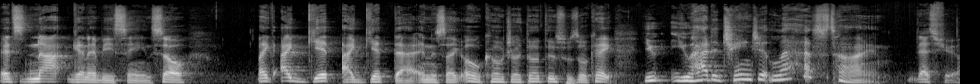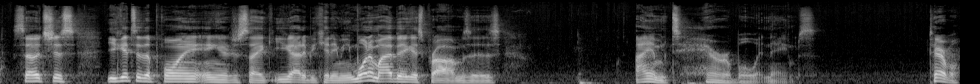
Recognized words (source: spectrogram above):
it's not gonna be seen? So, like, I get I get that, and it's like, oh, coach, I thought this was okay. You you had to change it last time. That's true. So it's just you get to the point and you're just like, you got to be kidding me. One of my biggest problems is I am terrible with names. Terrible.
